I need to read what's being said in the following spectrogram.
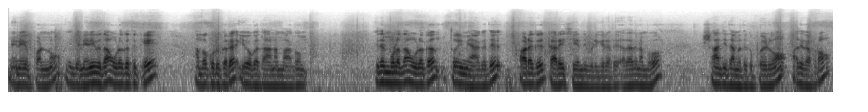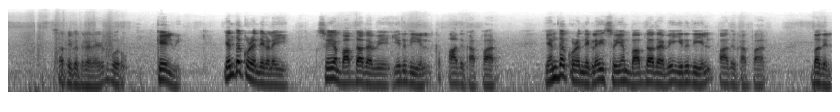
நினைவு பண்ணோம். இந்த நினைவு தான் உலகத்துக்கே நம்ம கொடுக்குற யோகதானமாகும். இதன் மூலம் தான் உலகம் தூய்மையாகுது. படகு கரை சேர்ந்து விடுகிறது. அதாவது நம்ம சாந்தி தாமத்துக்கு போயிடுவோம். அதுக்கப்புறம் சத்தியகுத்திரத்துக்கு வரும் கேள்வி. எந்த குழந்தைகளை சுயம் பாப்தாதாவே இறுதியில் பாதுகாப்பார்? எந்த குழந்தைகளை சுயம் பாப்தாதாவே இறுதியில் பாதுகாப்பார்? பதில்.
